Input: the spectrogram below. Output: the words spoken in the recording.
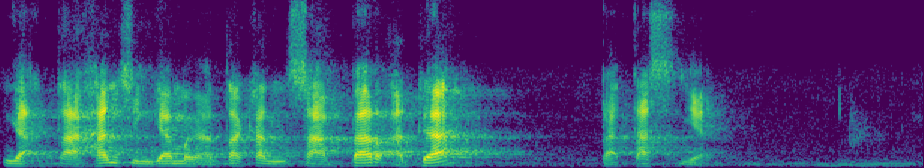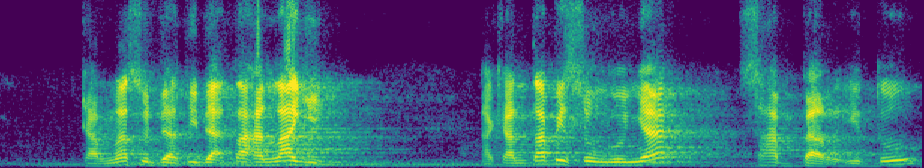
nggak tahan sehingga mengatakan sabar ada batasnya. Karena sudah tidak tahan lagi. Akan tapi sungguhnya sabar itu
